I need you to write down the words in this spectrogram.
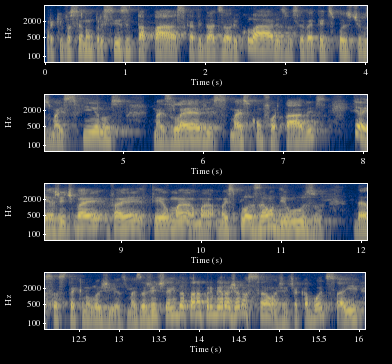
para que você não precise tapar as cavidades auriculares, você vai ter dispositivos mais finos, mais leves, mais confortáveis, e aí a gente vai, vai ter uma, uma, uma explosão de uso dessas tecnologias. Mas a gente ainda está na primeira geração, a gente acabou de sair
